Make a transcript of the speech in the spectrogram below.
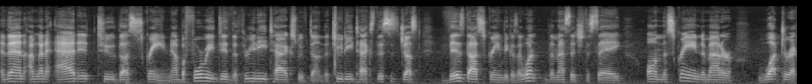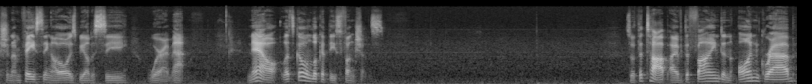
And then I'm going to add it to the screen. Now, before we did the 3D text, we've done the 2D text. This is just viz.screen because I want the message to say on the screen, no matter what direction I'm facing, I'll always be able to see where I'm at. Now, let's go and look at these functions. So at the top, I've defined an on grab,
